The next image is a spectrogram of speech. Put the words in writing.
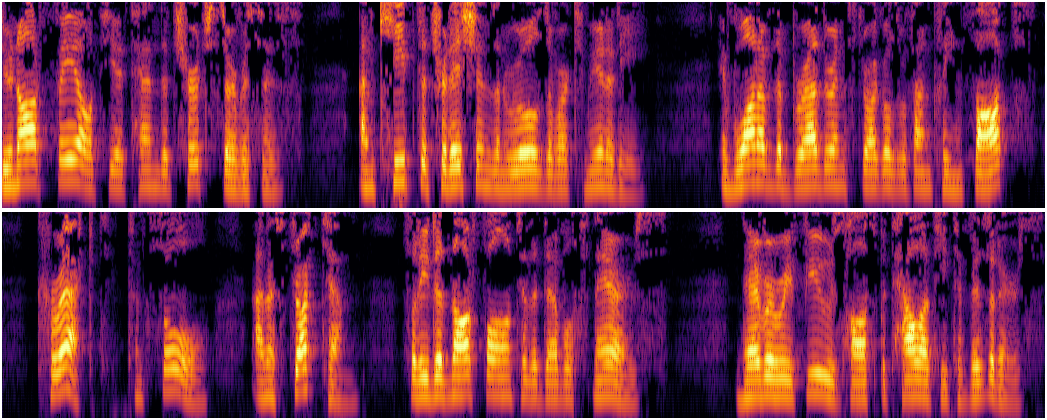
Do not fail to attend the church services and keep the traditions and rules of our community. If one of the brethren struggles with unclean thoughts, correct, console, and instruct him so that he does not fall into the devil's snares. Never refuse hospitality to visitors.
